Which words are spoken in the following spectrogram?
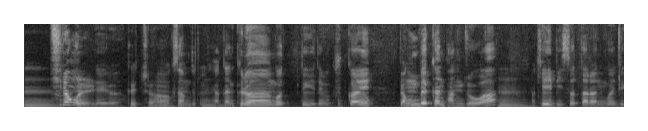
음. 실형을 내요. 그렇죠. 어, 그 사람들은 음. 약간 그런 것들이기 때문에 국가의 명백한 방조와 음. 개입이 있었다라는 걸 이제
